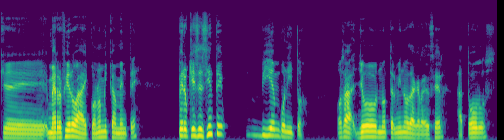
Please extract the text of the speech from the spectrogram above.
que me refiero a económicamente, pero que se siente bien bonito. O sea, yo no termino de agradecer a todos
